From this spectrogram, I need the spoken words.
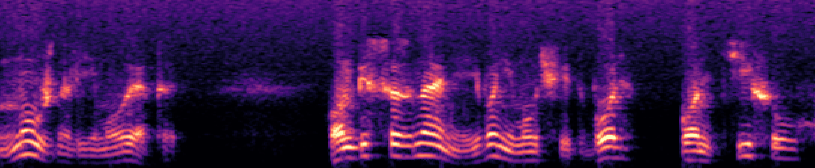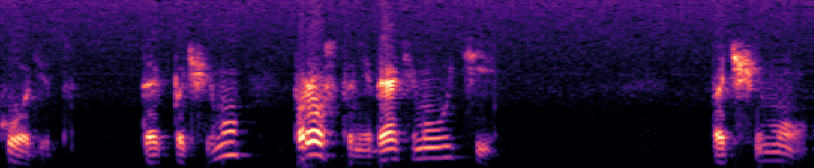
Нужно ли ему это? Он без сознания, его не мучает боль, он тихо уходит. Так почему просто не дать ему уйти? Почему?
